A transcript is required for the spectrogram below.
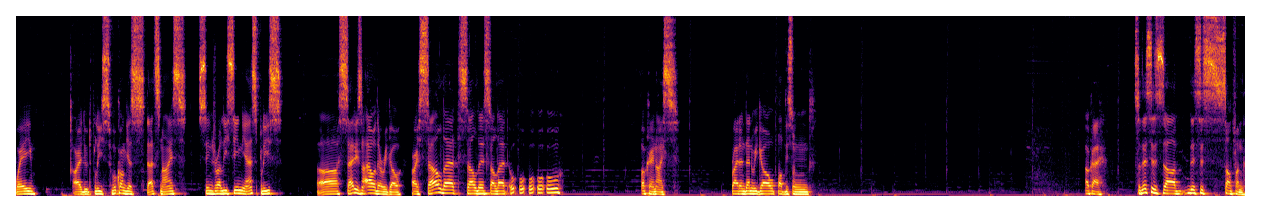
Way. Alright, dude, please. Wukong is... That's nice. Syndra Lee Sin, yes, please. Uh, Sett is not... Oh, there we go. Alright, sell that, sell this, sell that. Ooh, ooh, ooh, ooh, ooh. Okay, nice. Right, and then we go pop this on... Okay. So this is, uh, this is something.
